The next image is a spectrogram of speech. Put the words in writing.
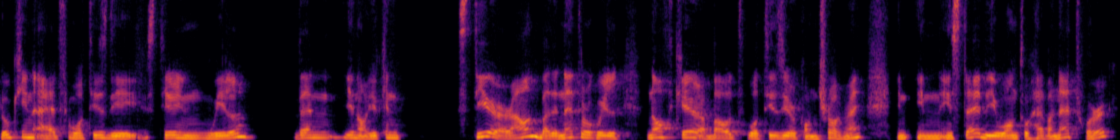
looking at what is the steering wheel, then you know you can steer around, but the network will not care about what is your control, right? In, in, instead, you want to have a network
